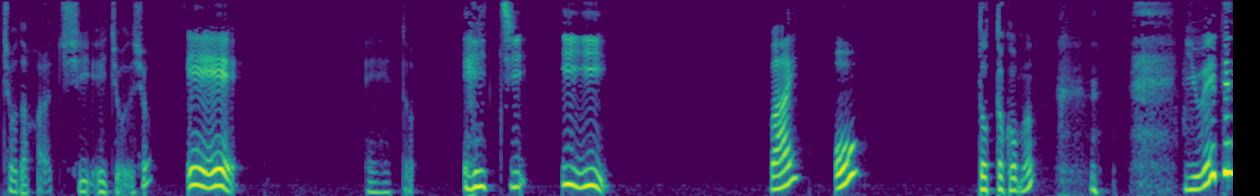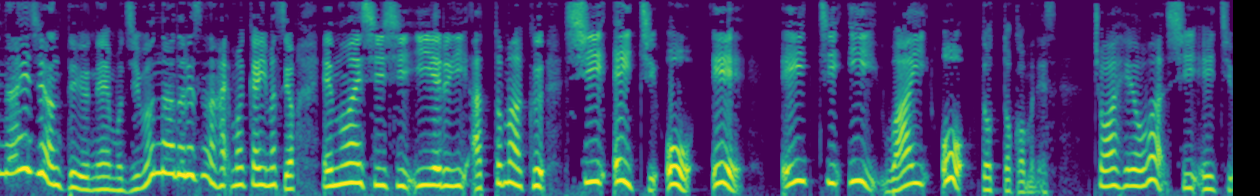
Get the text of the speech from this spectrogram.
ちょだから c-h-o でしょ ?a, えっ、と、h-e, y, o, ドットコム？言えてないじゃんっていうね、もう自分のアドレスなの、はい、もう一回言いますよ。miccele アットマーク choaheyo.com です。チョアヘヨは choaheyo.com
